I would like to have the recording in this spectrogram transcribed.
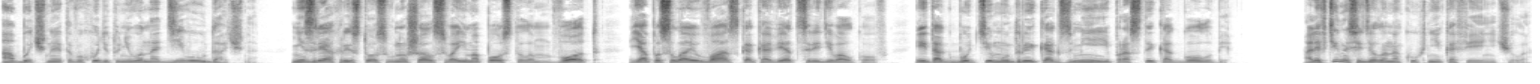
обычно это выходит у него на диво удачно. Не зря Христос внушал своим апостолам «Вот, я посылаю вас, как овец среди волков. Итак, будьте мудры, как змеи, и просты, как голуби». Алевтина сидела на кухне и кофейничала.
